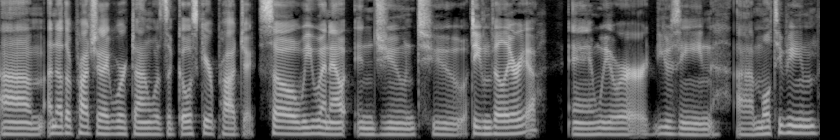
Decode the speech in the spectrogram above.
um, another project I worked on was the Ghost Gear project. So we went out in June to Stephenville area and we were using uh, multi-beam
